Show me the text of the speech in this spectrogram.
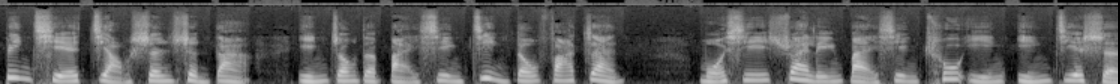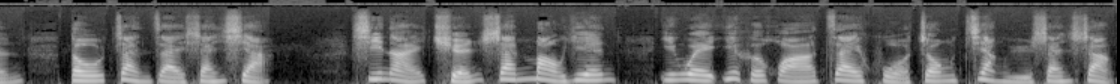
并且脚声甚大，营中的百姓尽都发战。摩西率领百姓出营迎接神，都站在山下。西乃全山冒烟，因为耶和华在火中降于山上，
